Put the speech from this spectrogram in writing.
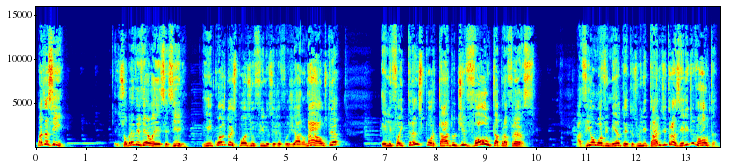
Mas assim, ele sobreviveu a esse exílio. E enquanto a esposa e o filho se refugiaram na Áustria, ele foi transportado de volta para a França havia um movimento entre os militares de trazer ele de volta.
